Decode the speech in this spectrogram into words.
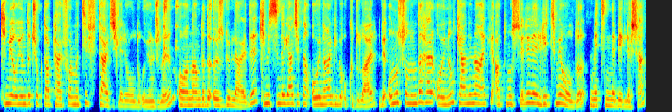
kimi oyunda çok daha performatif tercihleri oldu oyuncuların. O anlamda da özgürlerdi. Kimisinde gerçekten oynar gibi okudular ve onun sonunda her oyunun kendine ait bir atmosferi ve ritmi oldu metinle birleşen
